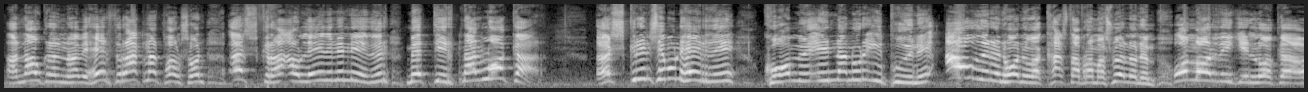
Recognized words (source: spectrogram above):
að nágrannin hafi heyrt Ragnar Pálsson öskra á leiðinu niður með dyrnar lokar. Öskrin sem hún heyrði komu innan úr íbúðinni áður en honum var kastað fram að svölunum og morðingin lokaði á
